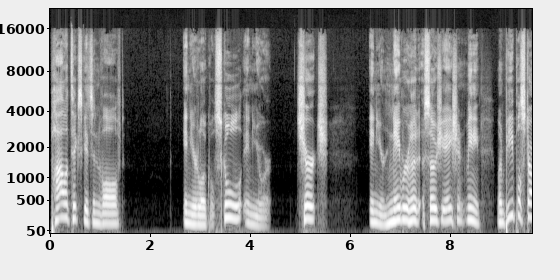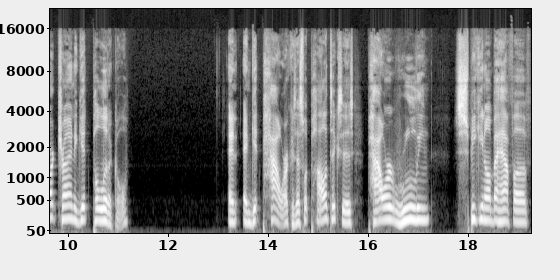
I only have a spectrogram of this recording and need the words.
Politics gets involved in your local school, in your church, in your neighborhood association. Meaning, when people start trying to get political and, and get power, because that's what politics is power, ruling, speaking on behalf of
